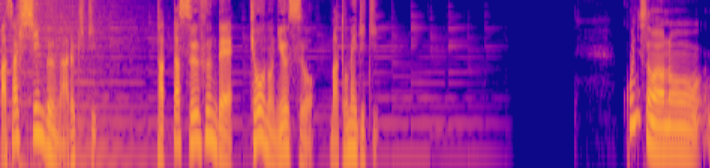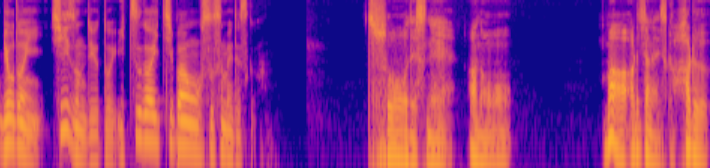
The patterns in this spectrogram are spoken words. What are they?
朝日新聞歩ききたった数分で今日のニュースをまとめ聞き。小西さんは、あの、平等院、シーズンで言うと、いつが一番おすすめですか？そうですね。あの、まあ、あれじゃないですか。春。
